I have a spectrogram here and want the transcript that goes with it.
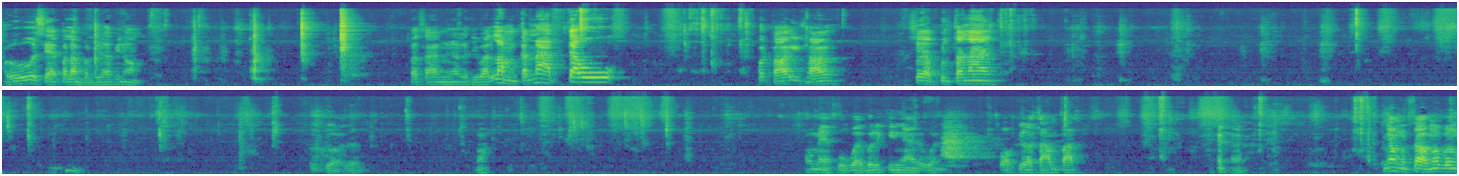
โอ้แสบปลาลำปลาเรือพี่น้อง ภาษาเหนือก็จะว่าล่ำกันหน้าเจ้าภาษาอีสานแซ่บป็นตะนายสุดยอดเลยมาเอแม่ปลูกไว้บริกินง่ายเลยอ้วนออกทีละสามฟัดย่ำมันเศร้ามาเบิ่ง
